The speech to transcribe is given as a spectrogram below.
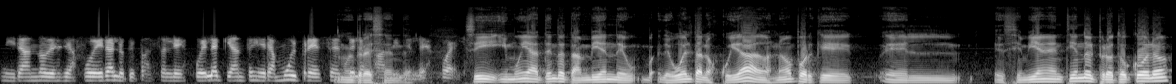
mirando desde afuera lo que pasa en la escuela, que antes era muy presente, muy presente. en la escuela. Sí, y muy atento también de, de vuelta a los cuidados, ¿no? Porque el, eh, si bien entiendo el protocolo,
